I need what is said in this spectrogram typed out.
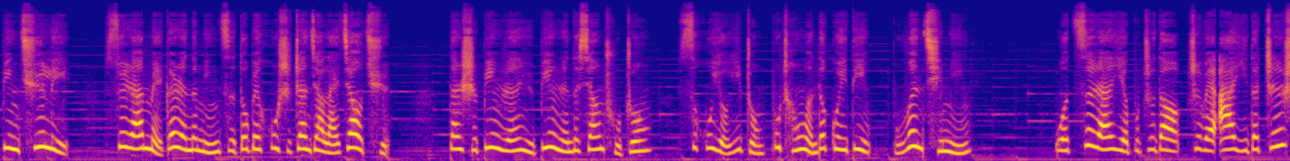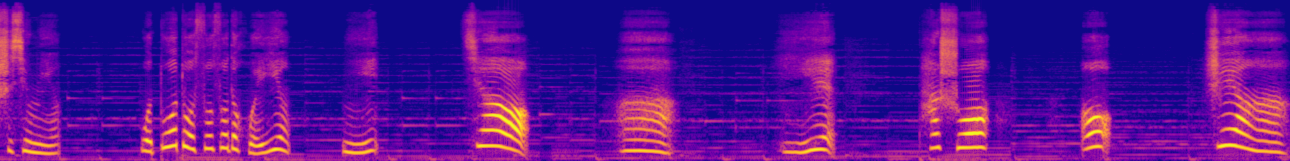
病区里，虽然每个人的名字都被护士站叫来叫去，但是病人与病人的相处中，似乎有一种不成文的规定：不问其名。我自然也不知道这位阿姨的真实姓名。我哆哆嗦嗦的回应：“你叫啊，姨。”她说：“哦，这样啊。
